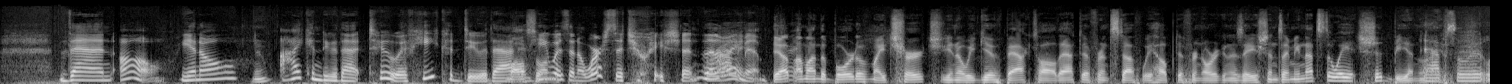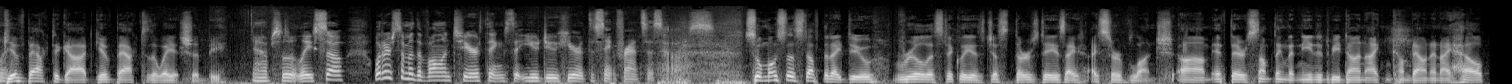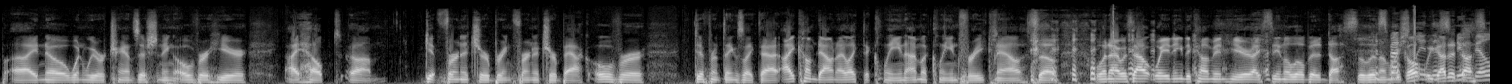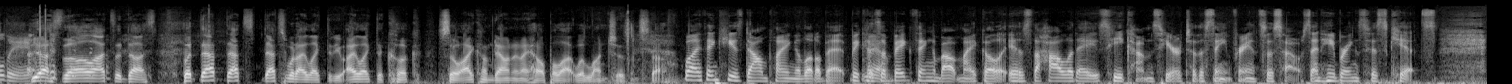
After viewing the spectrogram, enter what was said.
then oh you know Yeah. i can do that too if he could do that and he on the- was in a worse situation than Right. i'm in Yep, Right. I'm on the board of my church. You know, we give back to all that different stuff. We help different organizations. I mean, that's the way it should be in life. Absolutely. Give back to God, give back to the way it should be. Absolutely. So, what are some of the volunteer things that you do here at the St. Francis House? So most of the stuff that I do realistically is just Thursdays I, I serve lunch. Um, if there's something that needed to be done, I can come down and I help. I know when we were transitioning over here, I helped um, get furniture, bring furniture back over. Different things like that. I come down. I like to clean. I'm a clean freak now. So when I was out waiting to come in here, I seen a little bit of dust. So then Especially I'm like, "Oh, we got a dust." building. Yes, the, lots of dust. But that that's that's what I like to do. I like to cook. So I come down and I help a lot with lunches and stuff. Well, I think he's downplaying a little bit because Yeah. a big thing about Michael is the holidays he comes here to the St. Francis house and he brings his kids.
